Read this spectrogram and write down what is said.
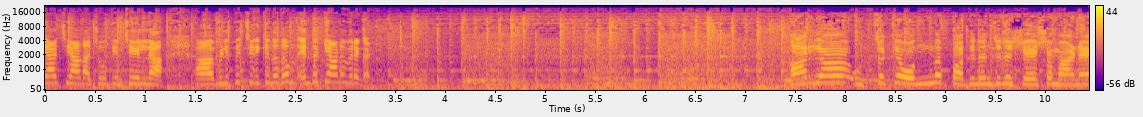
ശനിയാഴ്ചയാണ് ചോദ്യം ചെയ്യലിന് വിളിപ്പിച്ചിരിക്കുന്നതും. എന്തൊക്കെയാണ് വിവരങ്ങൾ? ആര്യ ഉച്ചയ്ക്ക് ഒന്ന് പതിനഞ്ചിന് ശേഷമാണ്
